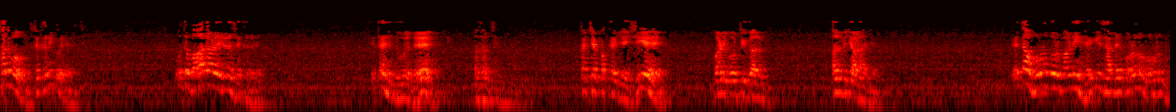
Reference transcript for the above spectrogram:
ਖਤਮ ਹੋ ਗਏ ਸਿੱਖ ਨਹੀਂ ਕੋਈ ਰਹੇ ਉਹ ਤੋਂ ਬਾਅਦ ਵਾਲੇ ਜਿਹੜੇ ਸਿੱਖ ਰਹੇ ਇਹ ਤਾਂ ਹਿੰਦੂ ਨੇ, ਅਸਲ ਚ। ਕੱਚੇ ਪੱਕੇ ਜੇ ਸੀ ਇਹ। ਬੜੀ ਮੋਟੀ ਗੱਲ ਅਲ ਵਿਚਾਲਾ ਜੀ ਇਹ ਤਾਂ ਹੁਣ ਗੁਰਬਾਣੀ ਹੈਗੀ ਸਾਡੇ ਕੋਲ, ਹੁਣ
